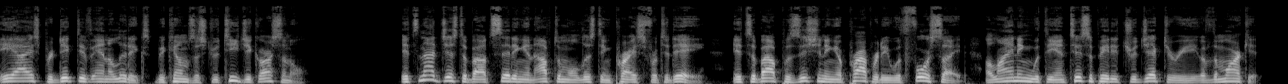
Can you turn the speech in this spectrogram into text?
AI's predictive analytics becomes a strategic arsenal. It's not just about setting an optimal listing price for today, it's about positioning a property with foresight, aligning with the anticipated trajectory of the market.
